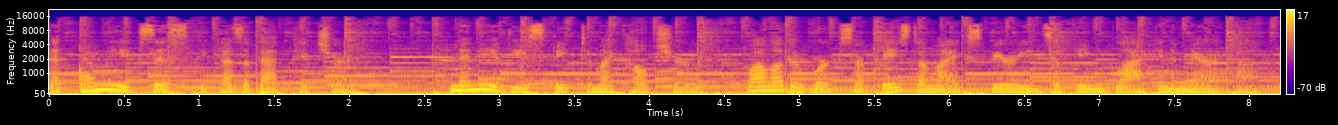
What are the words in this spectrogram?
that only exists because of that picture. Many of these speak to my culture, while other works are based on my experience of being black in America.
